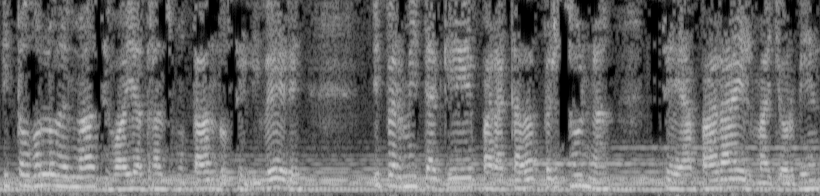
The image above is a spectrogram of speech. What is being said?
y todo lo demás se vaya transmutando, se libere y permita que para cada persona sea para el mayor bien.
